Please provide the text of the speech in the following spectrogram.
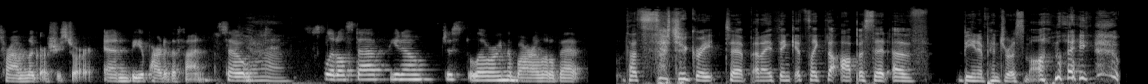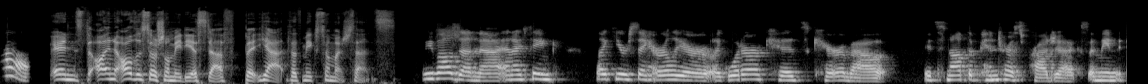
from the grocery store and be a part of the fun. So yeah. little stuff, you know, just lowering the bar a little bit. That's such a great tip. And I think it's like the opposite of being a Pinterest mom. like, yeah. and, and all the social media stuff. But yeah, that makes so much sense. We've all done that. And I think, like you were saying earlier, like what do our kids care about? It's not the Pinterest projects. I mean,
